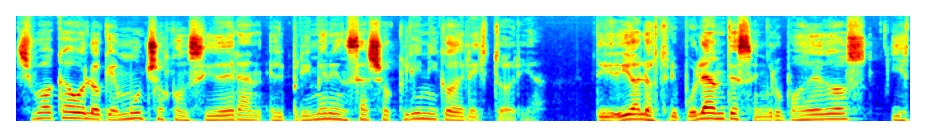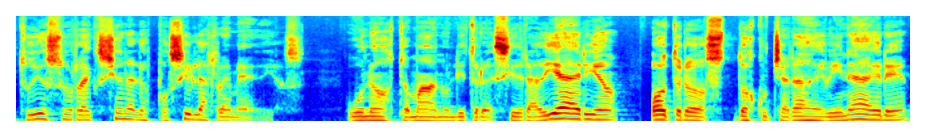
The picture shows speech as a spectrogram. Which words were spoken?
llevó a cabo lo que muchos consideran el primer ensayo clínico de la historia. Dividió a los tripulantes en grupos de dos y estudió su reacción a los posibles remedios. Unos tomaban un litro de sidra diario, otros dos cucharadas de vinagre,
